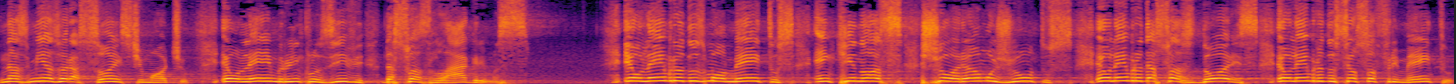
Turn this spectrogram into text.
nas minhas orações, Timóteo, eu lembro inclusive das suas lágrimas. Eu lembro dos momentos em que nós choramos juntos. Eu lembro das suas dores. Eu lembro do seu sofrimento.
